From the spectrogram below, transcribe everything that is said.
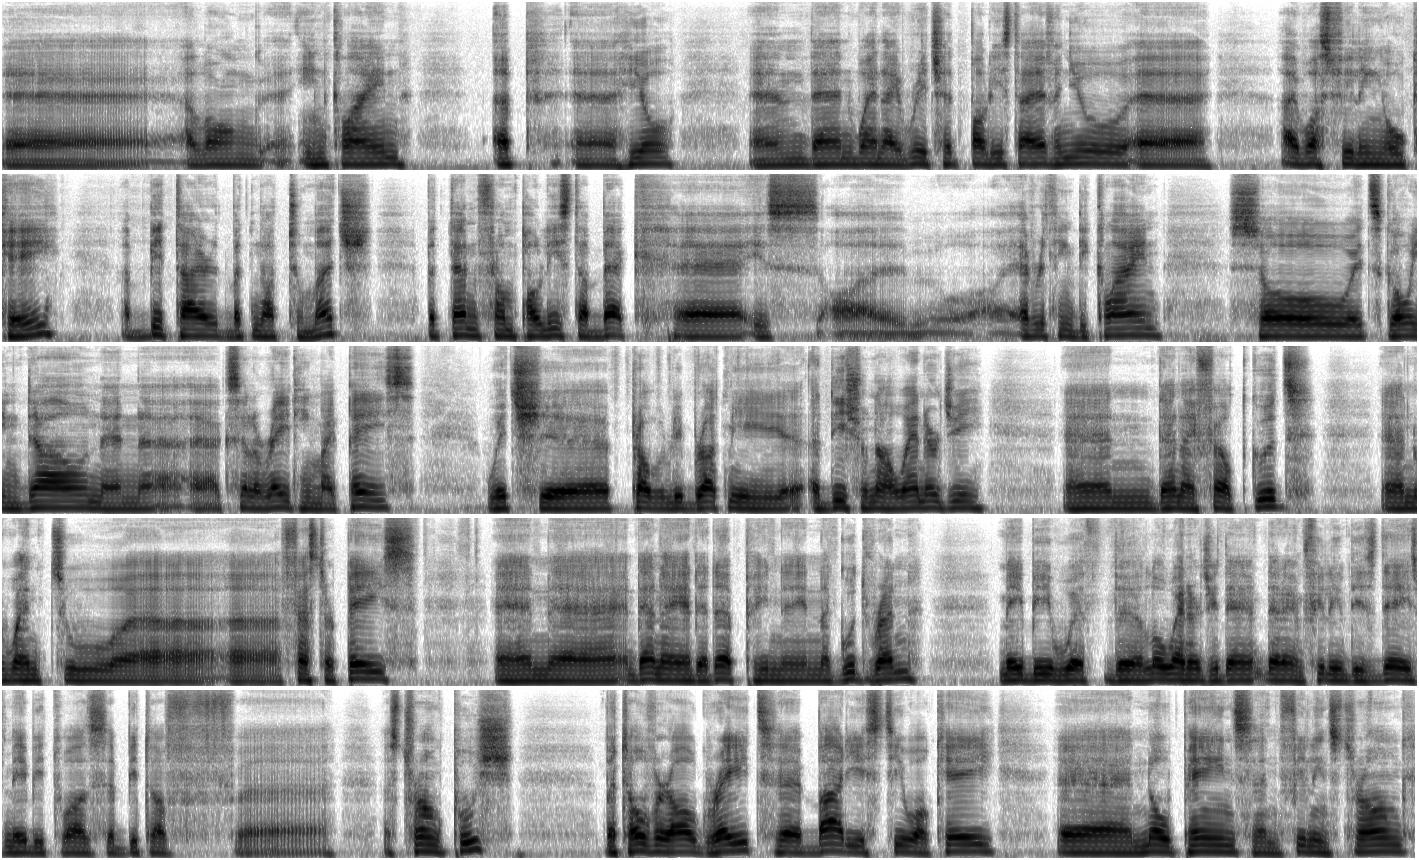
uh, a long incline up uh, hill and then when I reached Paulista Avenue, uh, I was feeling okay, a bit tired, but not too much. But then from Paulista back uh, is uh, everything decline, so it's going down and uh, accelerating my pace, which uh, probably brought me additional energy. And then I felt good and went to uh, a faster pace and, and then I ended up in, in a good run. Maybe with the low energy that, that I'm feeling these days, maybe it was a bit of uh, a strong push, but overall great. Uh, body is still okay, uh, no pains and feeling strong.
